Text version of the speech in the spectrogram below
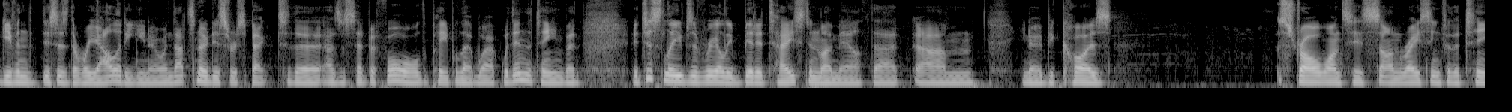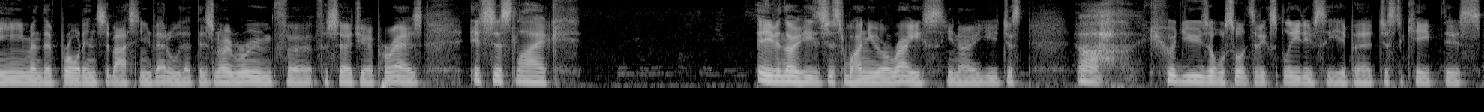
given that this is the reality, you know, and that's no disrespect to the, as I said before, the people that work within the team, but it just leaves a really bitter taste in my mouth that, um, you know, because Stroll wants his son racing for the team and they've brought in Sebastian Vettel, that there's no room for, for Sergio Perez. It's just like, even though he's just won you a race, you know, you just, ah, could use all sorts of expletives here, but just to keep this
